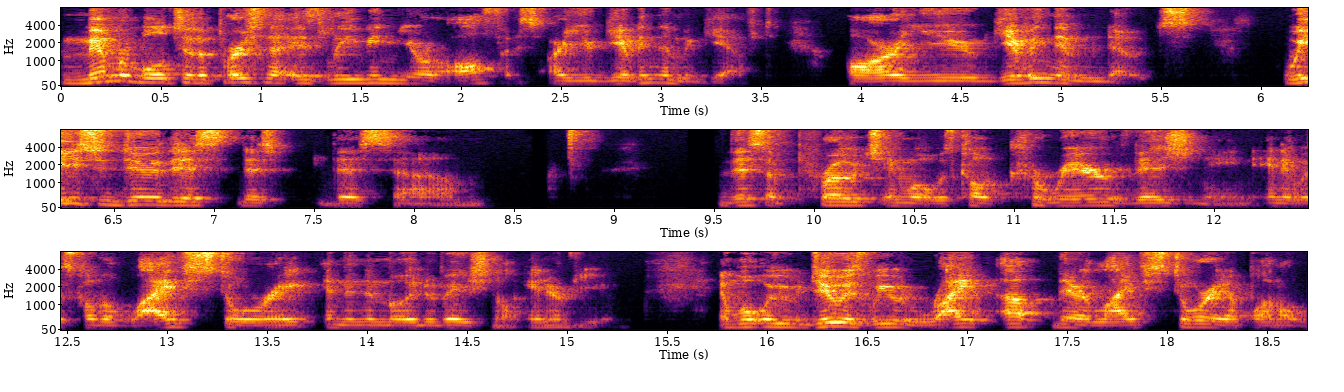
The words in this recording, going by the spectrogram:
memorable to the person that is leaving your office? Are you giving them a gift? Are you giving them notes? We used to do this this this um, this approach in what was called career visioning, and it was called a life story and then the motivational interview. And what we would do is we would write up their life story up on a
